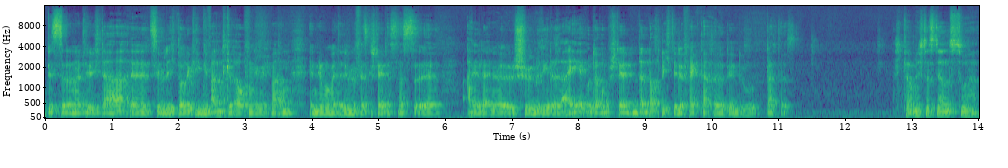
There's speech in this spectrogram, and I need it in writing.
bist du dann natürlich da äh, ziemlich dolle gegen die Wand gelaufen, nehme ich mal an, in dem Moment, in dem du festgestellt hast, dass äh, all deine Schönrederei unter Umständen dann doch nicht den Effekt hatte, den du dachtest. Ich glaube nicht, dass der uns zuhört.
